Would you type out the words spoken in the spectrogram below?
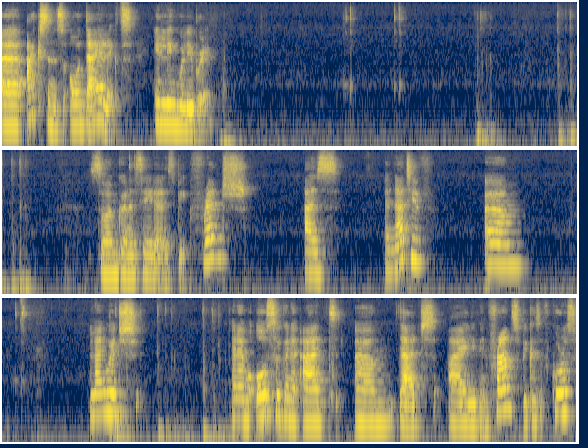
uh, accents or dialects in Lingua Libre. So I'm gonna say that I speak French as a native um, language and I'm also gonna add um, that I live in France because of course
